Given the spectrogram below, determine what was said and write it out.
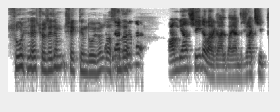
sulhle çözelim şeklinde oynuyoruz. Aslında ambiyans şeyi de var galiba yani rakip.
